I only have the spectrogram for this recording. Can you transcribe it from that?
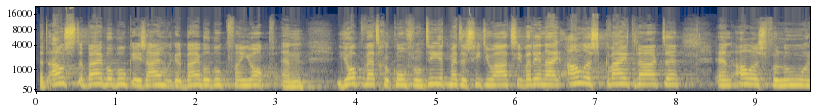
Het oudste Bijbelboek is eigenlijk het Bijbelboek van Job. En Job werd geconfronteerd met een situatie waarin hij alles kwijtraakte en alles verloor.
